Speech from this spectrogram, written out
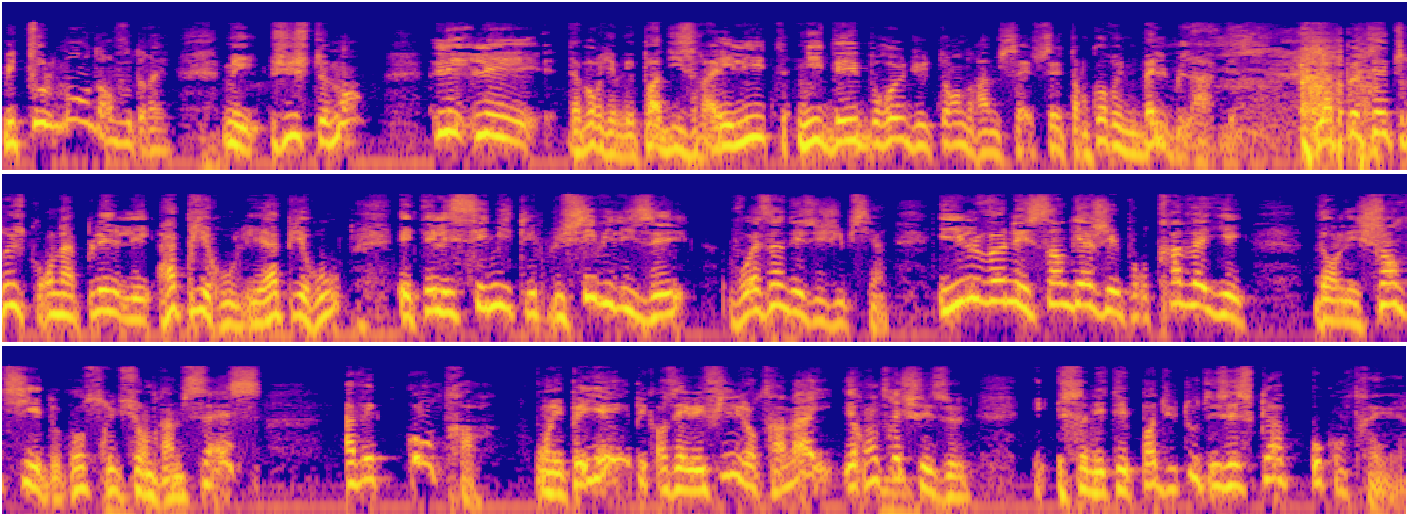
Mais tout le monde en voudrait. Mais justement, les, les... d'abord, il n'y avait pas d'Israélites ni d'Hébreux du temps de Ramsès. C'est encore une belle blague. Il y a peut-être eu qu'on appelait les Hapirous. Les Hapirous étaient les Sémites les plus civilisés voisins des Égyptiens. Ils venaient s'engager pour travailler dans les chantiers de construction de Ramsès avec contrat. On les payait, puis quand ils avaient fini leur travail, ils rentraient chez eux. Et ce n'étaient pas du tout des esclaves, au contraire.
